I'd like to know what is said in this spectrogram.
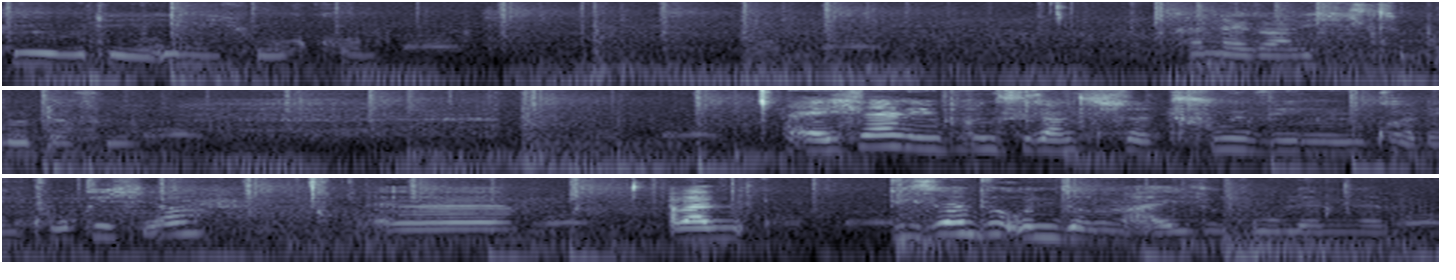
Tür wird hier eh nicht hochkommen. Kann er gar nicht, ist zu blöd dafür. Ich lerne übrigens die ganze Zeit Schul wegen Luca, den gucke ich ja. Äh, aber wie sollen wir unseren Eisengolem nennen?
